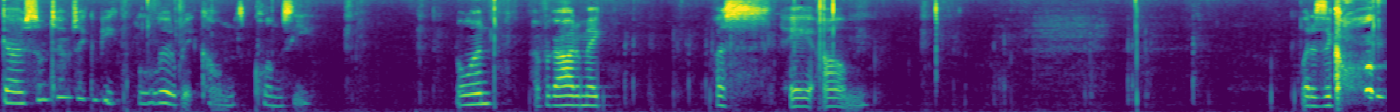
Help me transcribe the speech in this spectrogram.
Guys, sometimes I can be a little bit clums- clumsy. Nolan, I forgot how to make us a um what is it called?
